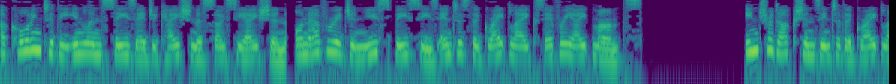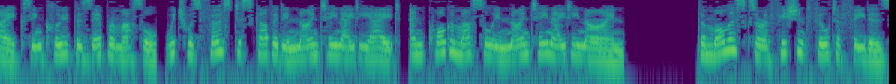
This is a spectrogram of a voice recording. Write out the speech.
According to the Inland Seas Education Association, on average a new species enters the Great Lakes every eight months. Introductions into the Great Lakes include the zebra mussel, which was first discovered in 1988, and quagga mussel in 1989. The mollusks are efficient filter feeders,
